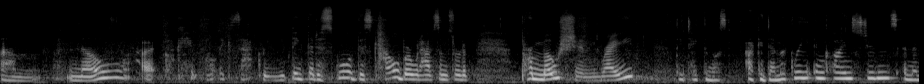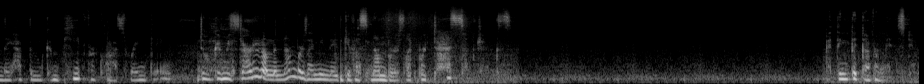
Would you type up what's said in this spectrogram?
Um, no. Okay, well, exactly. You'd think that a school of this caliber would have some sort of promotion, right? They take the most academically inclined students and then they have them compete for class ranking. Don't get me started on the numbers. I mean, they give us numbers like we're test subjects. I think the government is doing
